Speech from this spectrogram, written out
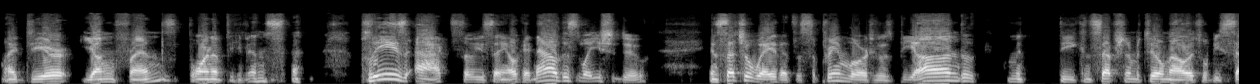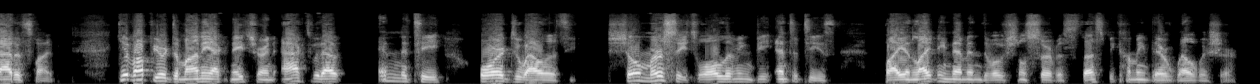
my dear young friends, born of demons, please act. So he's saying, okay, now this is what you should do in such a way that the Supreme Lord, who is beyond the, conception of material knowledge, will be satisfied. Give up your demoniac nature and act without enmity or duality. Show mercy to all living entities by enlightening them in devotional service, thus becoming their well wisher.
